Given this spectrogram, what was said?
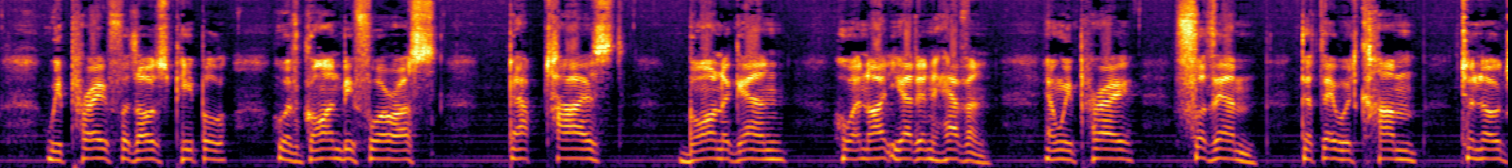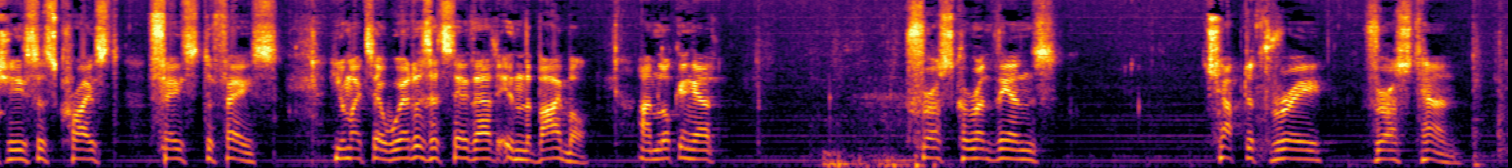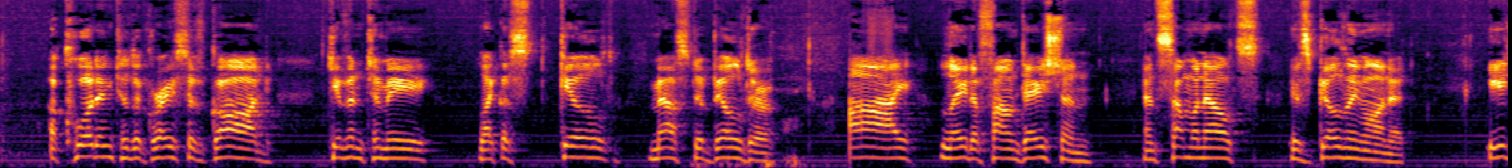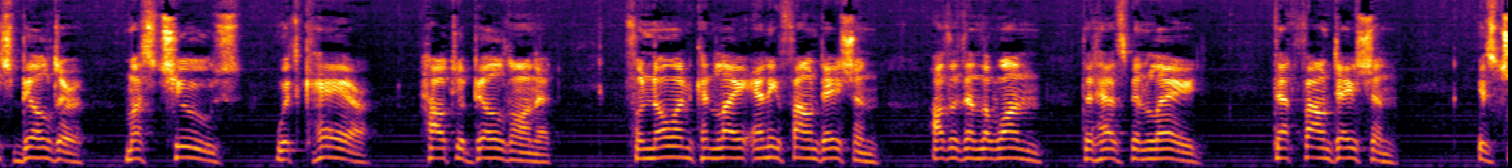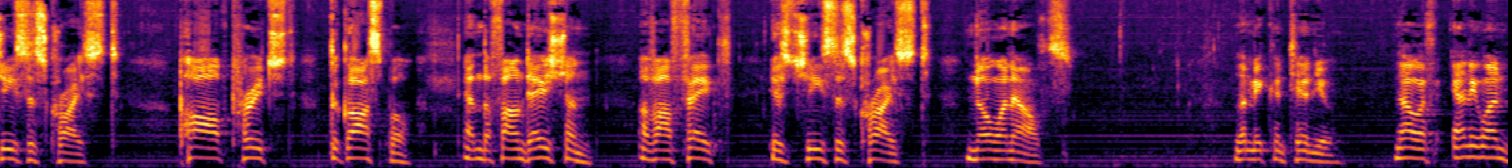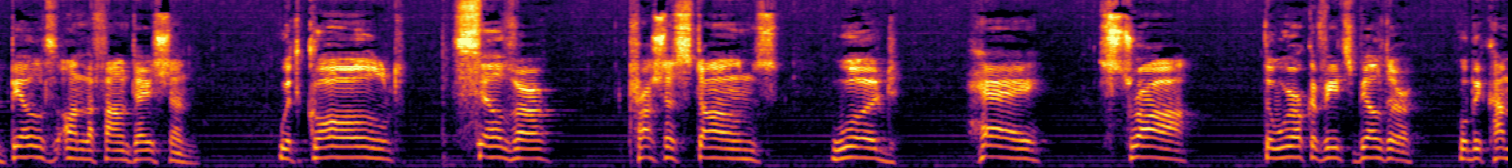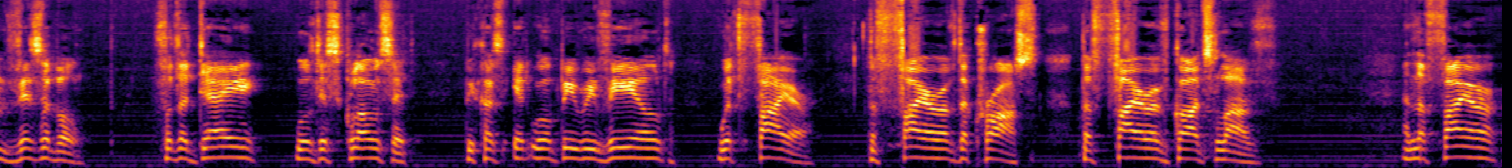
We pray for those people who have gone before us, baptized, born again, who are not yet in heaven. And we pray for them that they would come to know Jesus Christ face to face. You might say, where does it say that in the Bible? I'm looking at 1 Corinthians chapter 3, verse 10. According to the grace of God given to me like a skilled master builder, I laid a foundation and someone else is building on it. Each builder must choose with care how to build on it, for no one can lay any foundation other than the one that has been laid. That foundation is Jesus Christ. Paul preached the gospel, and the foundation of our faith is Jesus Christ, no one else. Let me continue. Now, if anyone builds on the foundation with gold, silver, precious stones, wood, hay, straw, the work of each builder will become visible, for the day will disclose it, because it will be revealed with fire, the fire of the cross, the fire of God's love. And the fire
